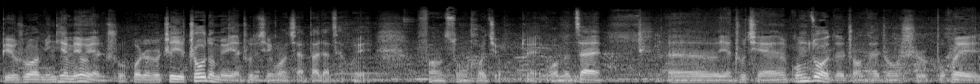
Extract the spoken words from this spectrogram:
比如说明天没有演出，或者说这一周都没有演出的情况下，大家才会放松喝酒。对，我们在呃演出前工作的状态中是不会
